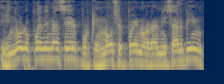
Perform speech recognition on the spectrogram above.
y no lo pueden hacer porque no se pueden organizar bien.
